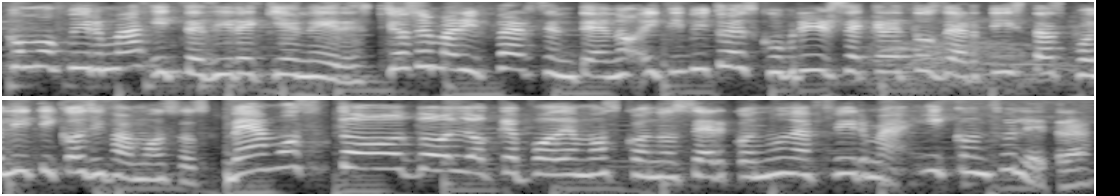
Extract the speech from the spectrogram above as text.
cómo firmas y te diré quién eres. Yo soy Marifer Centeno y te invito a descubrir secretos de artistas, políticos y famosos. Veamos todo lo que podemos conocer con una firma y con su letra.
